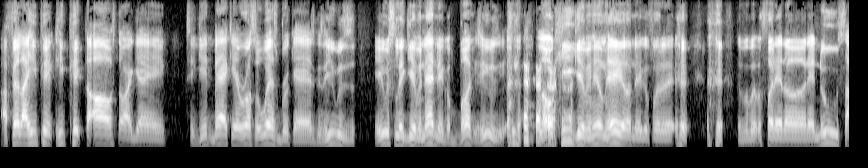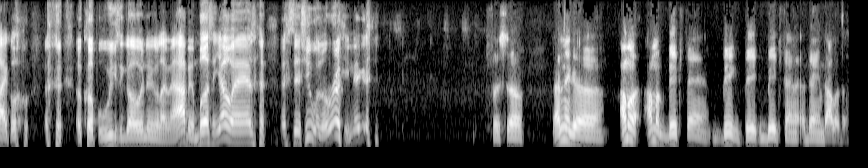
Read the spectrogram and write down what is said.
I feel like he picked he picked the All Star game to get back at Russell Westbrook ass because he was he was slick giving that nigga buckets. He was low key giving him hell, nigga, for the for that uh that news cycle a couple weeks ago. And nigga like, man, I've been busting your ass since you was a rookie, nigga. For sure. That nigga, uh, I'm a I'm a big fan, big big big fan of Dame Dollar though.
